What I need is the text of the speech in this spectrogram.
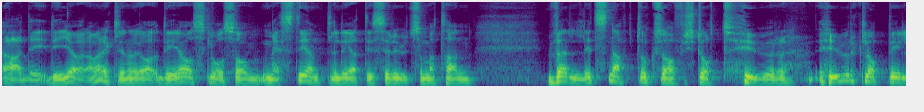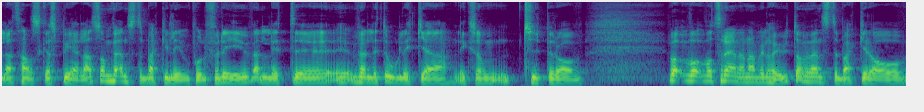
Ja, det, det, gör han verkligen och jag, det jag slås av mest egentligen det är att det ser ut som att han väldigt snabbt också har förstått hur, hur Klopp vill att han ska spela som vänsterback i Liverpool. För det är ju väldigt, eh, väldigt olika liksom, typer av vad, vad, vad, tränarna vill ha ut av en vänsterback idag. Och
